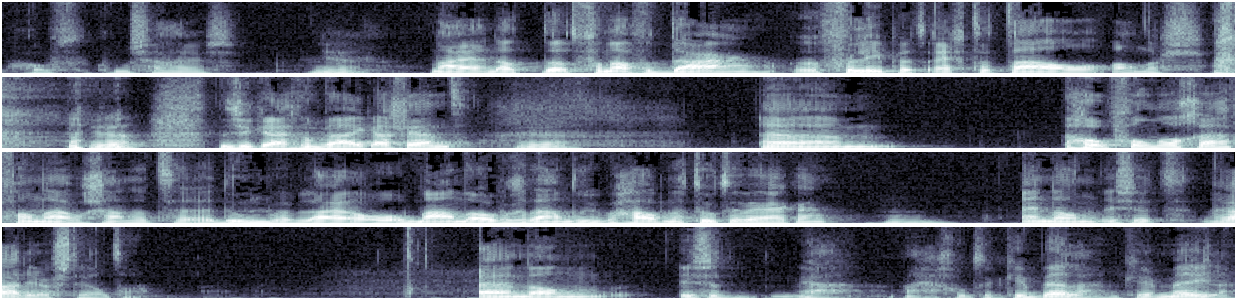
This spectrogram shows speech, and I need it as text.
hoofdcommissaris? Ja. Nou ja, en dat, dat vanaf daar eh, verliep het echt totaal anders. Ja. Dus je krijgt een wijkagent. Ja. Ehm, hoopvol nog, hè, van nou, we gaan het eh, doen. We hebben daar al maanden over gedaan om er überhaupt naartoe te werken. Mhm. En dan is het radiostilte. En dan is het, ja, nou ja, goed, een keer bellen, een keer mailen.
